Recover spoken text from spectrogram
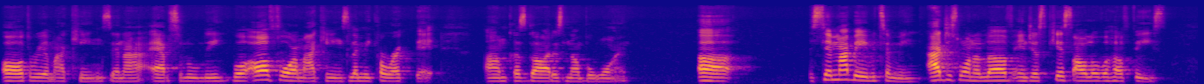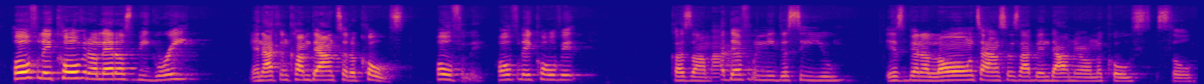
all three of my kings, and I absolutely well, all four of my kings. Let me correct that, because um, God is number one. Uh, send my baby to me. I just want to love and just kiss all over her face. Hopefully, COVID will let us be great and I can come down to the coast. Hopefully, hopefully, COVID, because um, I definitely need to see you. It's been a long time since I've been down there on the coast, so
